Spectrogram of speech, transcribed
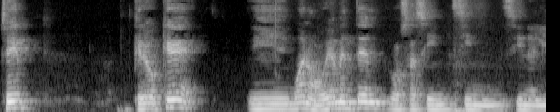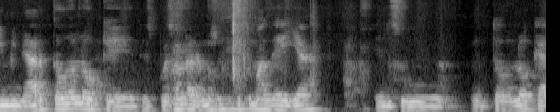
Sí, creo que, y bueno, obviamente, o sea, sin, sin, sin eliminar todo lo que después hablaremos un poquito más de ella, en su, en todo lo que,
